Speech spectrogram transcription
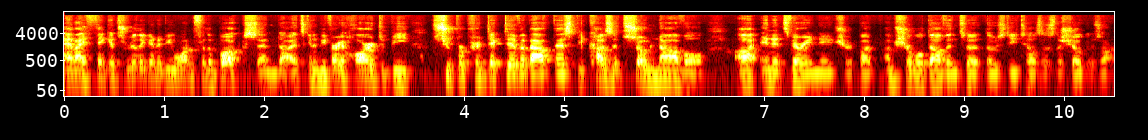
and I think it's really going to be one for the books. And uh, it's going to be very hard to be super predictive about this because it's so novel uh, in its very nature. But I'm sure we'll delve into those details as the show goes on.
